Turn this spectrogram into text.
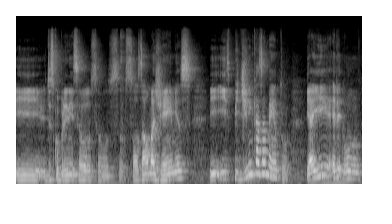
e descobrirem seus, seus, suas almas gêmeas e, e pedirem casamento. E aí ele, o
